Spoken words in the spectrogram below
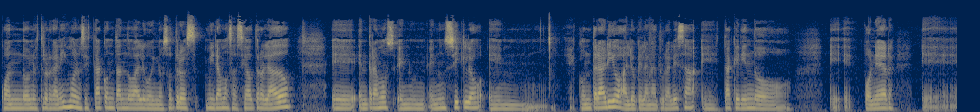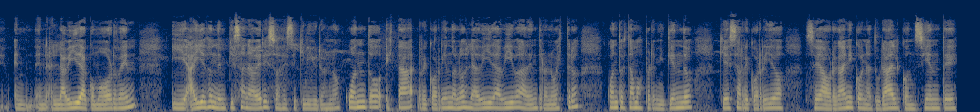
cuando nuestro organismo nos está contando algo y nosotros miramos hacia otro lado, eh, entramos en un, ciclo em, contrario a lo que la naturaleza eh, está queriendo eh, poner en, la vida como orden. Y ahí es donde empiezan a haber esos desequilibrios, ¿no? Cuánto está recorriéndonos la vida viva adentro nuestro, cuánto estamos permitiendo que ese recorrido sea orgánico, natural, consciente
